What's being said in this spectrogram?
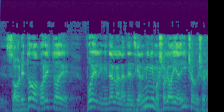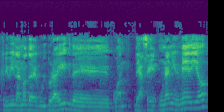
Eh, Sobre todo por esto de puede limitar la latencia al mínimo. Yo lo había dicho que yo escribí la nota de Cultura Geek de, de hace un año y medio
